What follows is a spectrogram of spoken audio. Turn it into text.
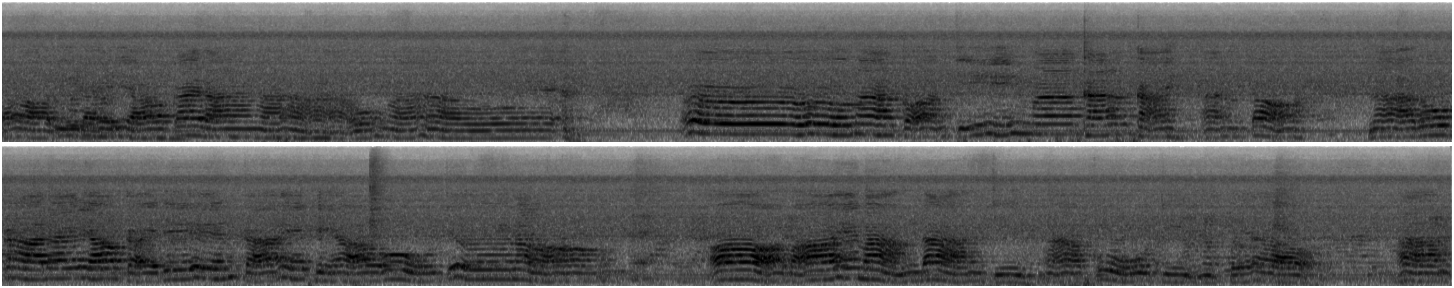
ta đi đây ở cái làng uống à ôi mà còn chim kháng cài ăn to na ru ca đây đeo cải đến cái theo cụ chỉ theo hàng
